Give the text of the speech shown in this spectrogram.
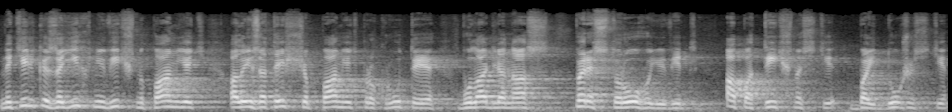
не тільки за їхню вічну пам'ять, але й за те, щоб пам'ять про крути була для нас пересторогою від апатичності, байдужості,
